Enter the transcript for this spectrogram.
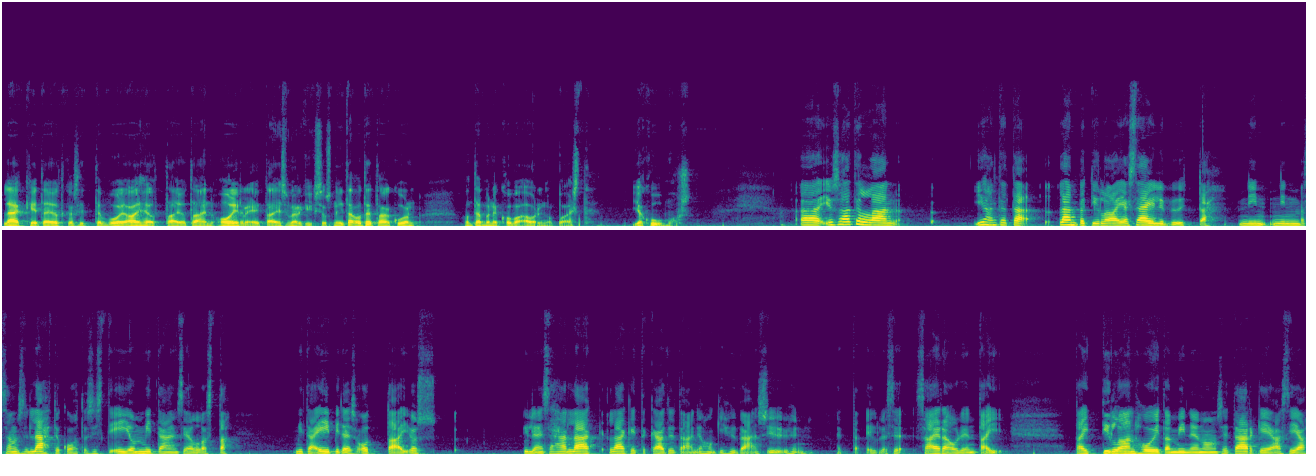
lääkkeitä, jotka sitten voi aiheuttaa jotain oireita, esimerkiksi jos niitä otetaan, kun on, on tämmöinen kova auringonpaiste ja kuumuus? Ää, jos ajatellaan ihan tätä lämpötilaa ja säilyvyyttä, niin, niin mä sanoisin lähtökohtaisesti ei ole mitään sellaista – mitä ei pitäisi ottaa, jos yleensähän lääkettä käytetään johonkin hyvään syyhyn. Että yleensä sairauden tai, tai tilan hoitaminen on se tärkeä asia.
